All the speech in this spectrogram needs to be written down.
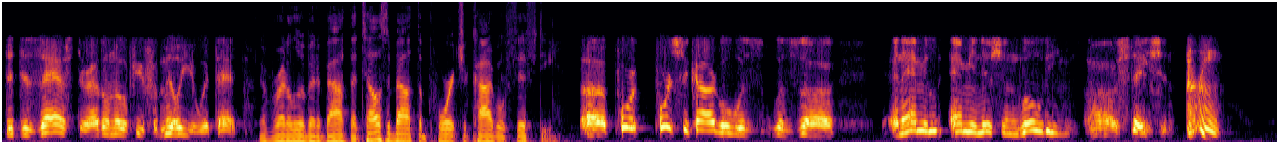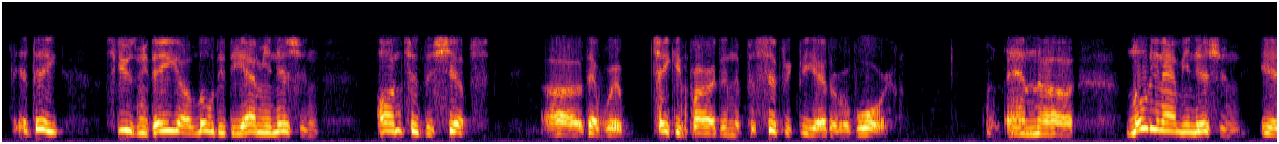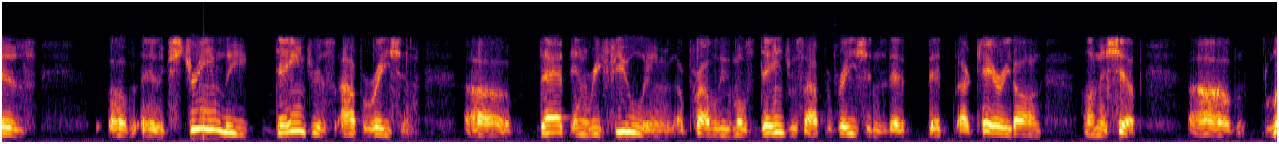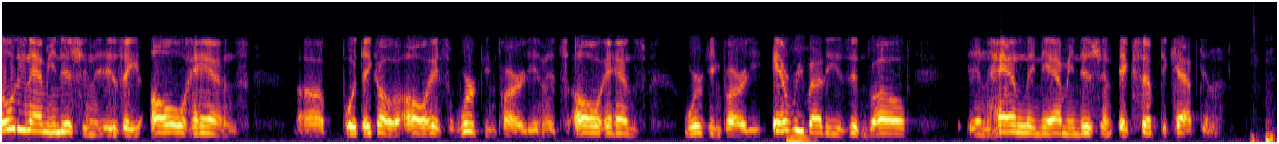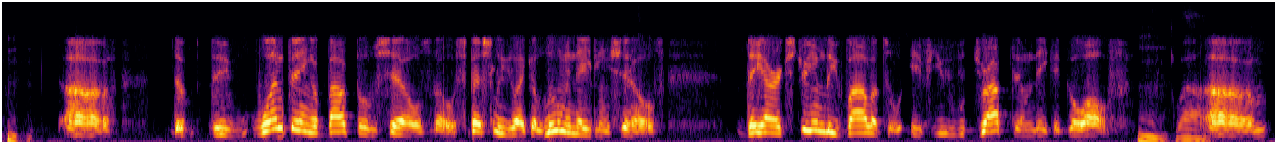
the disaster. I don't know if you're familiar with that. I've read a little bit about that. Tell us about the Port Chicago 50. Uh, Port Port Chicago was was uh, an ammunition loading uh, station. they, excuse me, they uh, loaded the ammunition onto the ships uh, that were taking part in the Pacific theater of war. And uh, loading ammunition is uh, an extremely dangerous operation. Uh, that and refueling are probably the most dangerous operations that, that are carried on on the ship. Uh, loading ammunition is a all hands, uh, what they call an all hands working party, and it's all hands working party. Everybody is involved in handling the ammunition except the captain. uh, the the one thing about those shells, though, especially like illuminating shells, they are extremely volatile. If you drop them, they could go off. Mm, wow. Um,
